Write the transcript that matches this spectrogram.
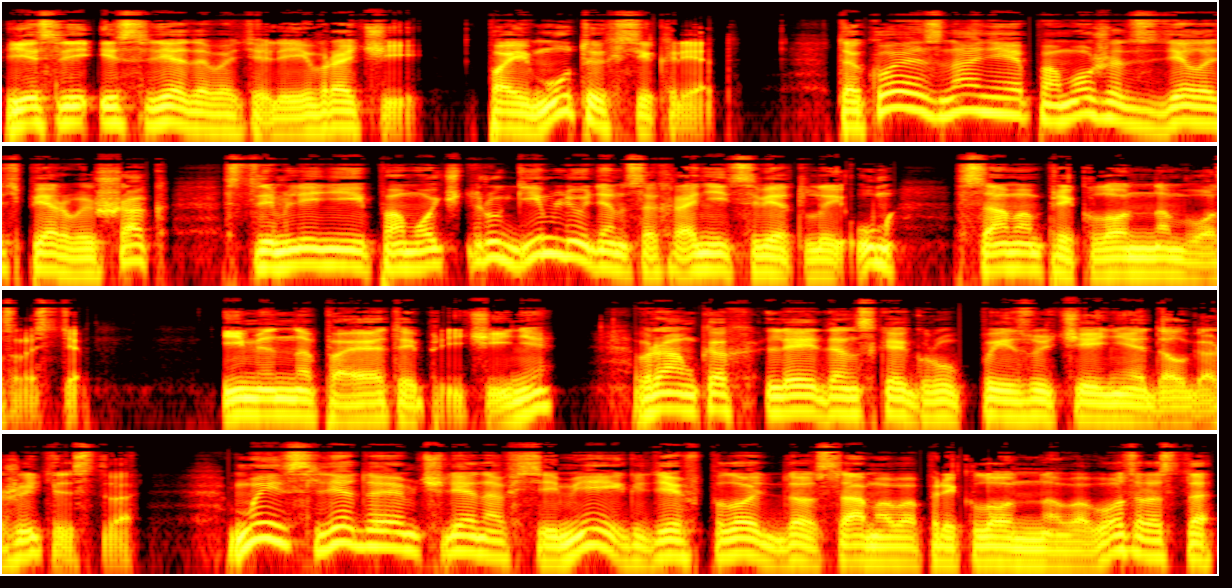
Если исследователи и врачи поймут их секрет, такое знание поможет сделать первый шаг в стремлении помочь другим людям сохранить светлый ум в самом преклонном возрасте. Именно по этой причине в рамках Лейденской группы изучения долгожительства мы исследуем членов семей, где вплоть до самого преклонного возраста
